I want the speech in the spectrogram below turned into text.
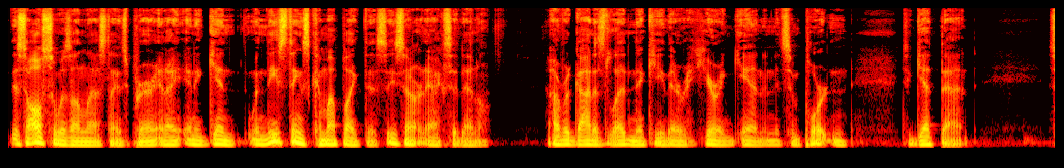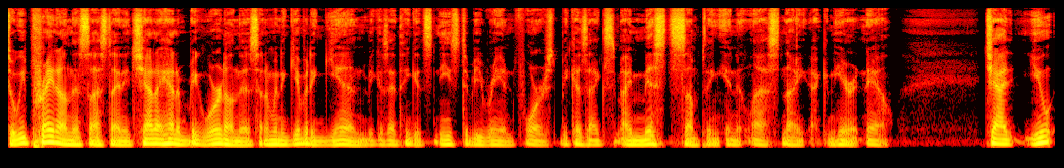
this also was on last night's prayer. And I and again, when these things come up like this, these aren't accidental. However, God has led Nikki, they're here again, and it's important to get that. So we prayed on this last night. And Chad, I had a big word on this, and I'm going to give it again because I think it needs to be reinforced because I, I missed something in it last night. I can hear it now. Chad, you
